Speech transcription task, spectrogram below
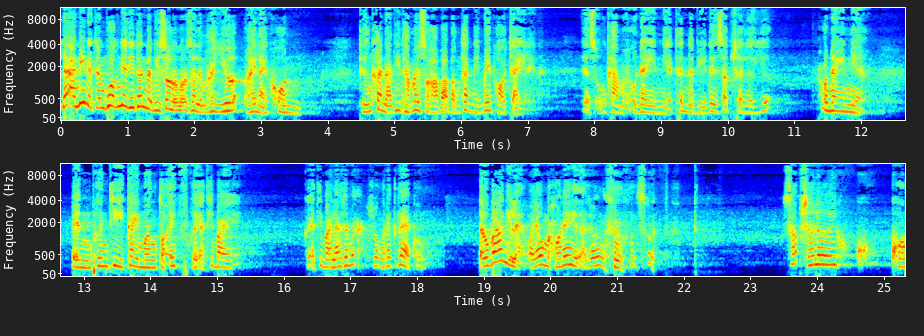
และอันนี้เนี่ยจำพวกเนี่ยที่ท่านนบีสุลต่านสลิมให้เยอะให้หลายคน ถึงขนาดที่ทำให้สหายบางท่านนี่ไม่พอใจเลยนะแต่สงครามฮุนัยน์เนี่ยท่านนบีได้ทรัพย์เชลยเยอะฮุนัยน์เนี่ยเป็นพื้นที่ใกล้เมืองตออิฟเคยอธิบายเคยอธิบายแล้วใช่ไหมช่วงแรกๆของ เตาบะฮฺนี่แหละ وَيَوْمَ حُنَيْنٍ นี่แหละทรัพย์เชลยของ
